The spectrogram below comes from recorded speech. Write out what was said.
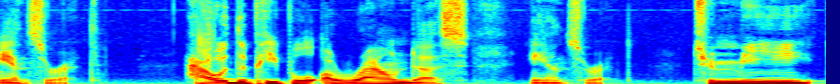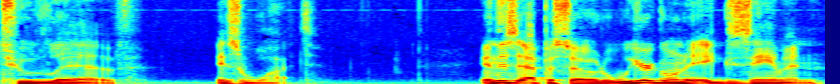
answer it? How would the people around us answer it? To me, to live is what? In this episode, we are going to examine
